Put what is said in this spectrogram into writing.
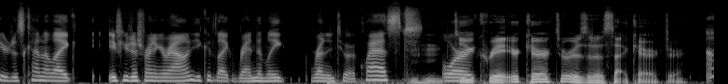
you're just kind of like if you're just running around, you could like randomly run into a quest Mhm. or do you create your character or is it a set character? um.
